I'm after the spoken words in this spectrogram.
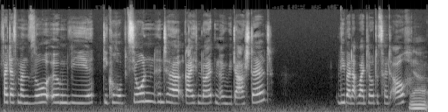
vielleicht, dass man so irgendwie die Korruption hinter reichen Leuten irgendwie darstellt. Wie bei White Lotus halt auch. Ja.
